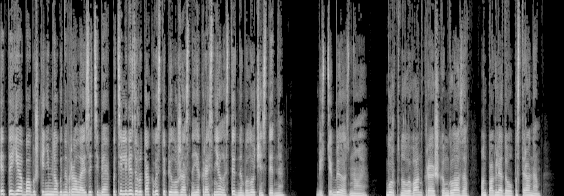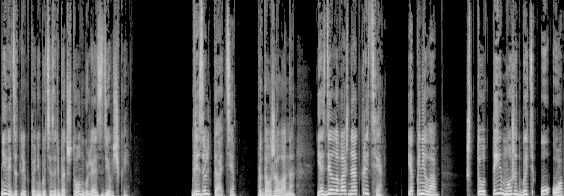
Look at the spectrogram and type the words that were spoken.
Это я бабушке немного наврала из-за тебя. По телевизору так выступил ужасно. Я краснела. Стыдно было, очень стыдно». «Без тебя знаю», — буркнул Иван краешком глаза. Он поглядывал по сторонам. Не видит ли кто-нибудь из ребят, что он гуляет с девочкой? «В результате», — продолжала она, — «я сделала важное открытие я поняла, что ты, может быть, УО».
